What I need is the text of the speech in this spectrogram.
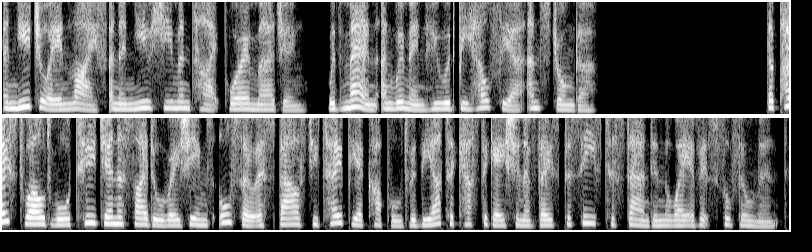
a new joy in life, and a new human type were emerging, with men and women who would be healthier and stronger. The post World War II genocidal regimes also espoused utopia coupled with the utter castigation of those perceived to stand in the way of its fulfillment.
